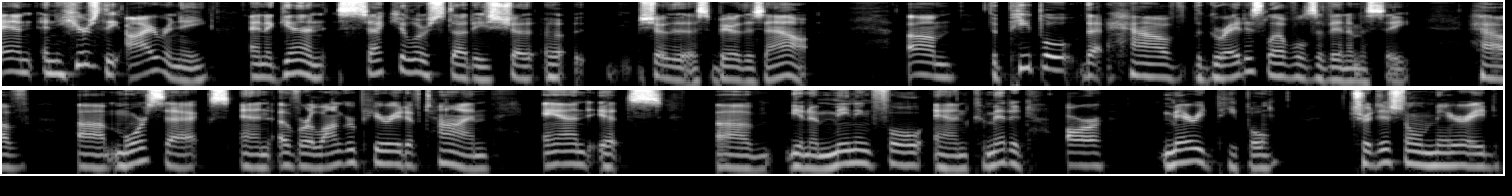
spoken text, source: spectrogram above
And and here's the irony. And again, secular studies show uh, show this, bear this out. Um, the people that have the greatest levels of intimacy have uh, more sex and over a longer period of time, and it's um, you know meaningful and committed are married people, traditional married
